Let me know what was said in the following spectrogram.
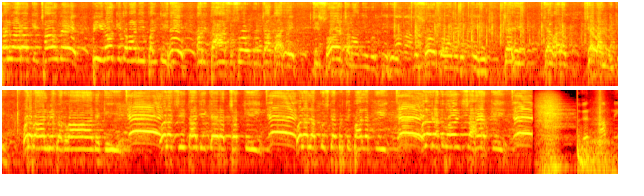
तलवारों की छाव में पीरों की जवानी पलती है। और इतिहास ओर मुड़ जाता है, जिस ओर जवानी मुड़ती है, जिस ओर जवानी मुड़ती है। जय हिंद, जय भारत, जय वाल्मीकि। बोलो वाल्मीकि भगवान की। बोलो सीता जी के रक्षक की। बोलो लवकुश के प्रतिपालक की। बोलो रघुवंश सहायक की। अगर आपने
